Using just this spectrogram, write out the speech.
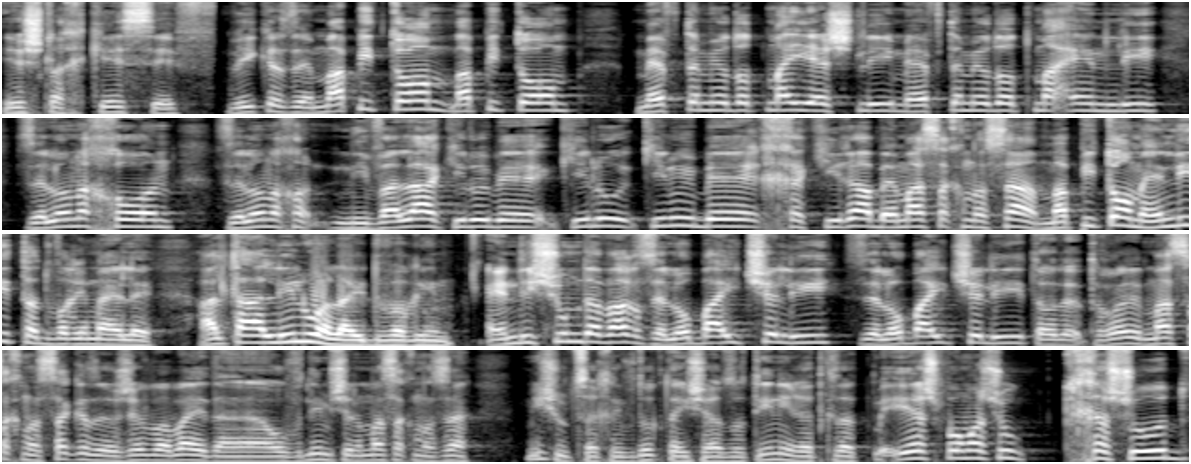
יש לך כסף. והיא כזה, מה פתאום, מה פתאום, מאיפה אתם יודעות מה יש לי, מאיפה אתם יודעות מה אין לי, זה לא נכון, זה לא נכון. נבהלה, כאילו כאילו, כאילו היא בחקירה במס הכנסה. מה פתאום, אין לי את הדברים האלה. אל תעלילו עליי דברים. אין לי שום דבר, זה לא בית שלי, זה לא בית שלי. אתה, יודע, אתה רואה, מס הכנסה כזה יושב בבית, העובדים של מס הכנסה. מישהו צריך לבדוק את האישה הזאת, היא נראית קצת... יש פה משהו חשוד,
